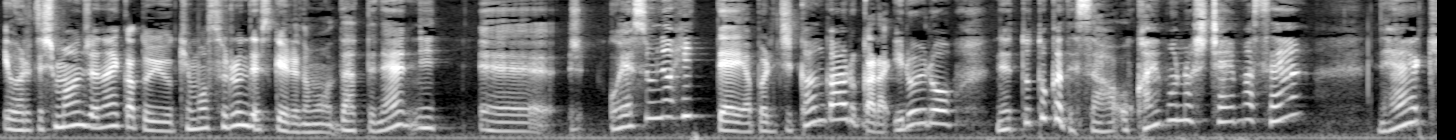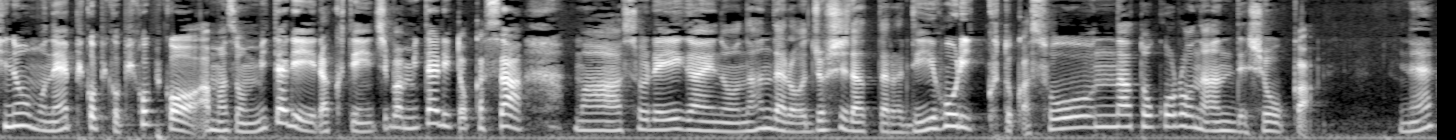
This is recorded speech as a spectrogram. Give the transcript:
言われてしまうんじゃないかという気もするんですけれども、だってね、にえー、お休みの日ってやっぱり時間があるからいろいろネットとかでさ、お買い物しちゃいません？ね、昨日もね、ピコピコピコピコアマゾン見たり、楽天市場見たりとかさ、まあ、それ以外のなんだろう、女子だったら D ホリックとかそんなところなんでしょうか。ね、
